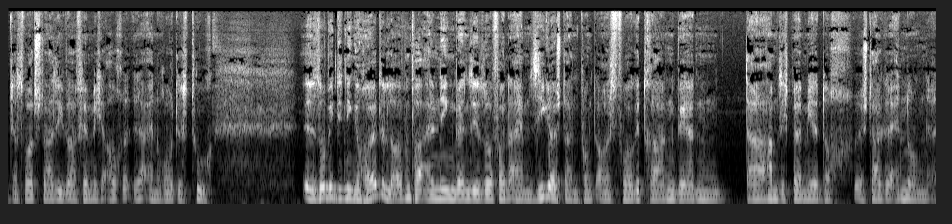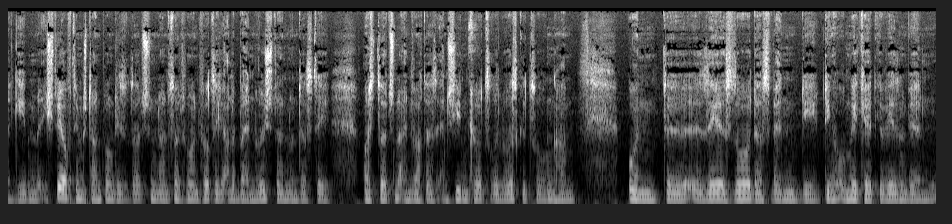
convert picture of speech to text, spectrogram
das Wort Stasi war für mich auch äh, ein rotes Tuch. Äh, so wie die Dinge heute laufen, vor allen Dingen, wenn sie so von einem Siegerstandpunkt aus vorgetragen werden, da haben sich bei mir doch starke Änderungen ergeben. Ich stehe auf dem Standpunkt, dass die Deutschen 1945 alle bei Null standen und dass die Ostdeutschen einfach das entschieden kürzere losgezogen haben. Und äh, sehe es so, dass wenn die Dinge umgekehrt gewesen wären,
